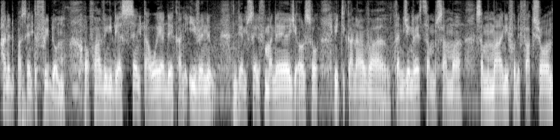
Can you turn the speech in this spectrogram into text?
hundred percent freedom of having their center where they can even themselves manage. Also, it can have uh, can generate some some uh, some money for the faction.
